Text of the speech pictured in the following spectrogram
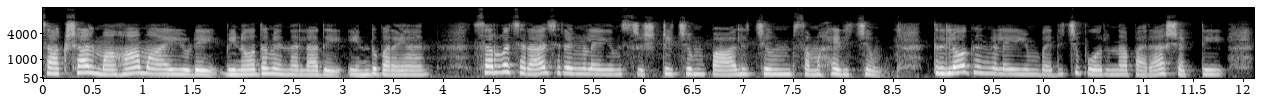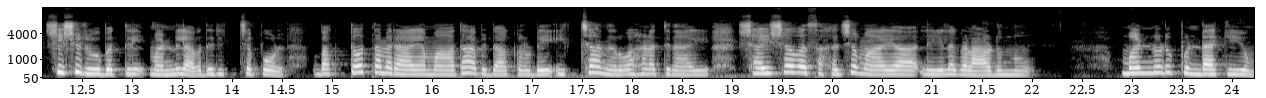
സാക്ഷാൽ മഹാമായയുടെ വിനോദമെന്നല്ലാതെ എന്തു പറയാൻ. സർവചരാചരങ്ങളെയും സൃഷ്ടിച്ചും പാലിച്ചും സംഹരിച്ചും ത്രിലോകങ്ങളെയും ഭരിച്ചു പോരുന്ന പരാശക്തി ശിശുരൂപത്തിൽ മണ്ണിൽ അവതരിച്ചപ്പോൾ ഭക്തോത്തമരായ മാതാപിതാക്കളുടെ ഇച്ഛാനിർവഹണത്തിനായി ശൈശവസഹജമായ ലീലകളാടുന്നു. മണ്ണുടുപ്പുണ്ടാക്കിയും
